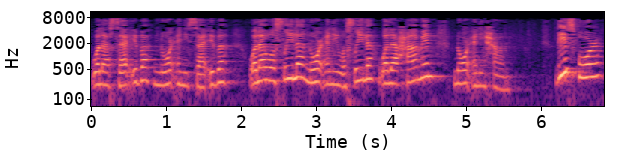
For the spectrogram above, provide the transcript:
wala sa'iba, nor any sa'iba, wala wasila, nor any wasila, wala hamin, nor any ham. These four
